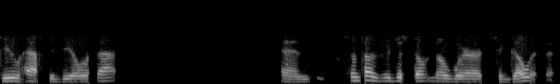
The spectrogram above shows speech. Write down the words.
do have to deal with that. And sometimes we just don't know where to go with it.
